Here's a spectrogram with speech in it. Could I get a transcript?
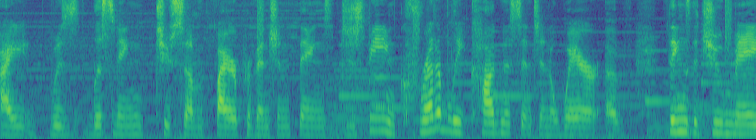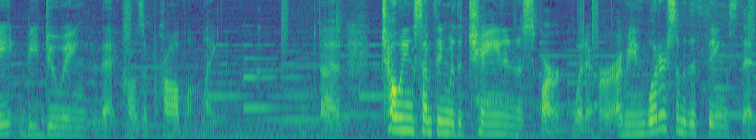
I was listening to some fire prevention things, just be incredibly cognizant and aware of things that you may be doing that cause a problem, like uh, towing something with a chain and a spark, whatever. I mean, what are some of the things that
